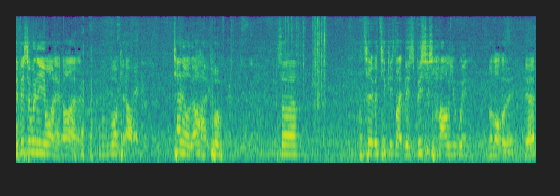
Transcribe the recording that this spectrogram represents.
If it's a winner, you want it. Alright. we'll work it out. 10 all Alright, cool. So, um, I'll take the tickets like this. This is how you win the lottery, yeah?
